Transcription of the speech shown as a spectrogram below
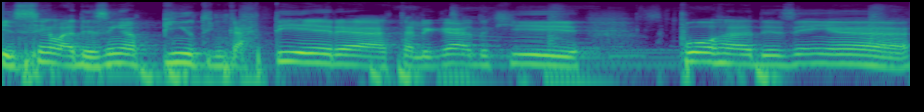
que, sei lá, desenha pinto em carteira, tá ligado? Que porra, desenha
